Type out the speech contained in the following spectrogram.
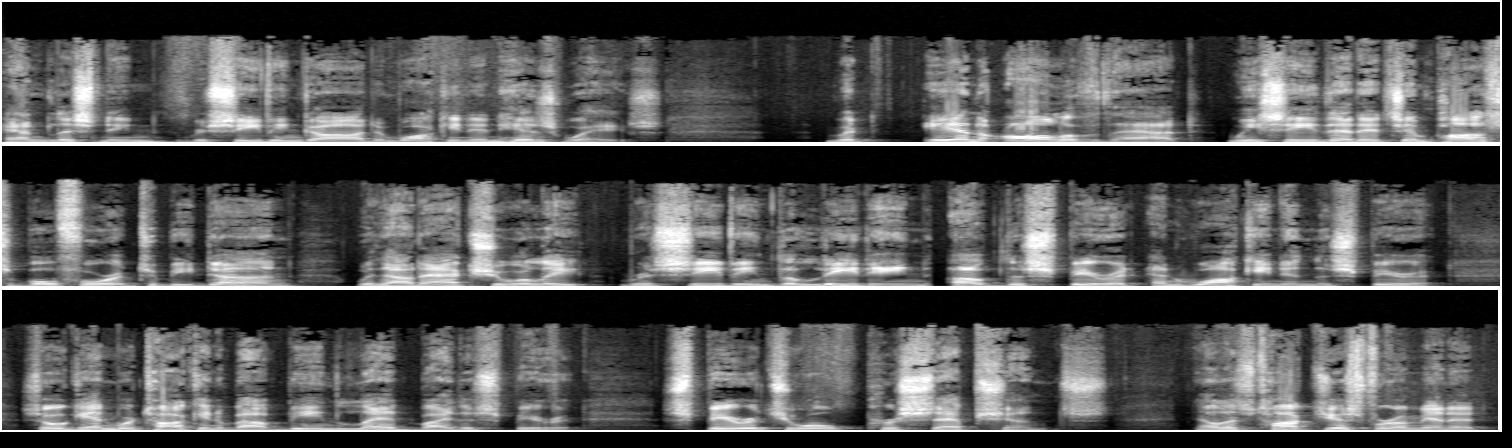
and listening, receiving God, and walking in His ways. But in all of that, we see that it's impossible for it to be done without actually receiving the leading of the Spirit and walking in the Spirit. So again, we're talking about being led by the Spirit. spiritual perceptions. Now, let's talk just for a minute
